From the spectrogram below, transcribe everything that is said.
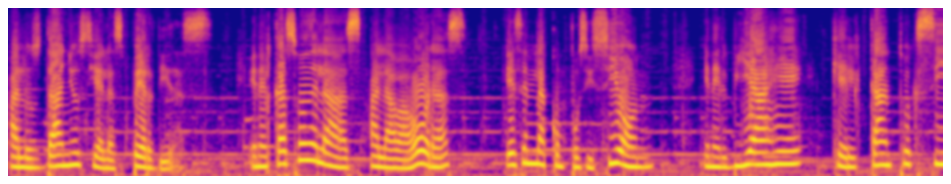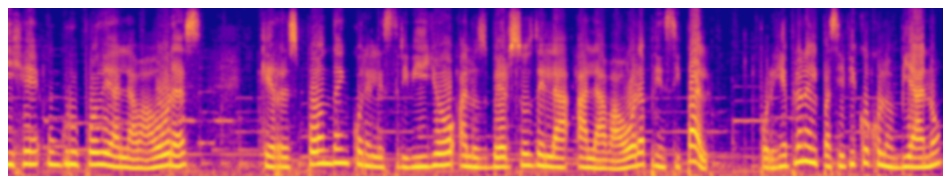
a los daños y a las pérdidas. En el caso de las alabadoras, es en la composición, en el viaje que el canto exige un grupo de alabadoras que responden con el estribillo a los versos de la alabadora principal. Por ejemplo, en el Pacífico colombiano,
